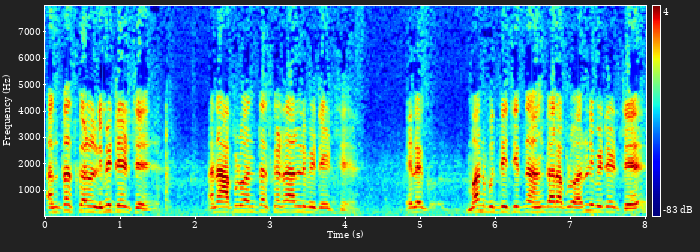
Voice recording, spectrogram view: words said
અંતસ્કરણ લિમિટેડ છે. અને આપણું અંતસ્કરણ અનલિમિટેડ છે. એટલે મન, બુદ્ધિ, ચિત્ત અહંકાર આપણું અનલિમિટેડ છે.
